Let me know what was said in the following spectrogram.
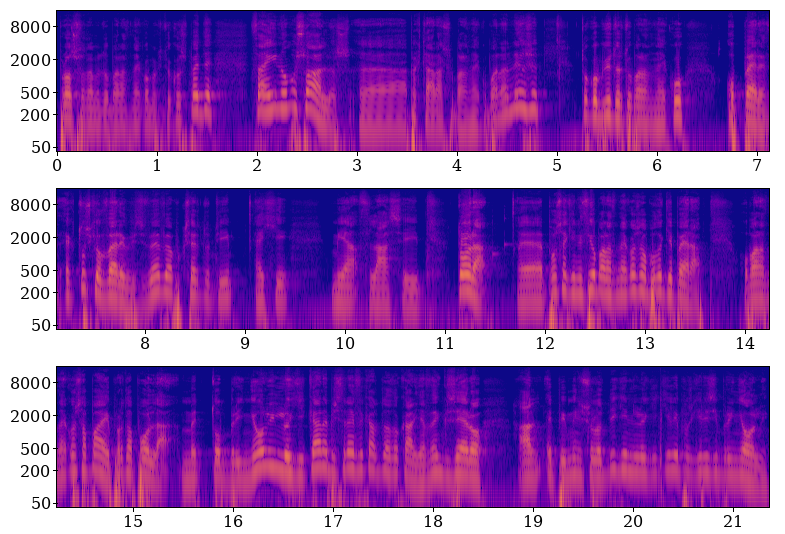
πρόσφατα με τον Παναθηναϊκό μέχρι το 25, θα είναι όμως ο άλλος ε, παιχταρά του Παναθηναϊκού που ανανέωσε, το κομπιούτερ του Παναθηναϊκού, ο Πέρεθ. Εκτός και ο Βέρεβιτς, βέβαια, που ξέρετε ότι έχει μια θλάση. Τώρα, ε, πώς θα κινηθεί ο Παναθηναϊκός από εδώ και πέρα. Ο Παναθηναϊκός θα πάει πρώτα απ' όλα με τον Μπρινιόλι λογικά να επιστρέφει κάτω τα δοκάρια. Δεν ξέρω αν επιμείνει στο Λοντίγκιν η λογική λέει πως γυρίζει Μπρινιόλι.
